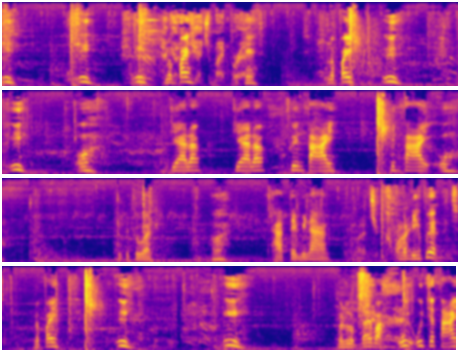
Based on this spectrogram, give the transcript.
อีอีอีหลบไป Gotta catch my breath. หลบไปอีอีโอ้แย่แล้วแย่แล้วเพื่อนตายเพื่อนตายโอ้ปิดประตูก่อนโอ้ยชาร์จเตมิน่าก่อน Why don't you What do you quiet put? about it? หลบไปอีอีมันหลบได้ปะอุ้ยอุ้ยจะตาย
